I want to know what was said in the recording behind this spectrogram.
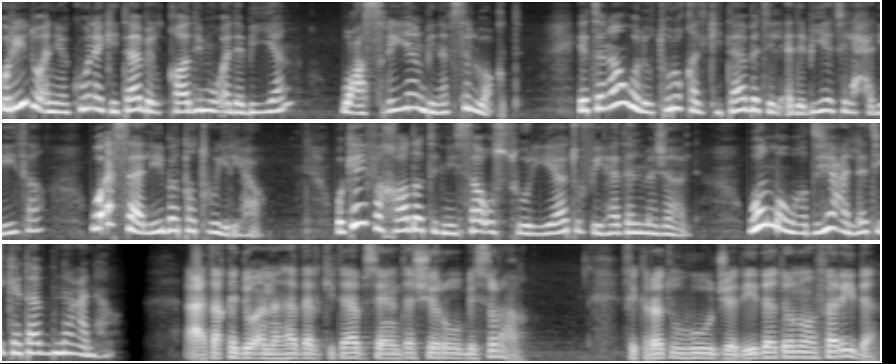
أريد أن يكون كتابي القادم ادبيا وعصريا بنفس الوقت يتناول طرق الكتابة الأدبية الحديثة وأساليب تطويرها. وكيف خاضت النساء السوريات في هذا المجال والمواضيع التي كتبن عنها. أعتقد أن هذا الكتاب سينتشر بسرعة. فكرته جديدة وفريدة.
